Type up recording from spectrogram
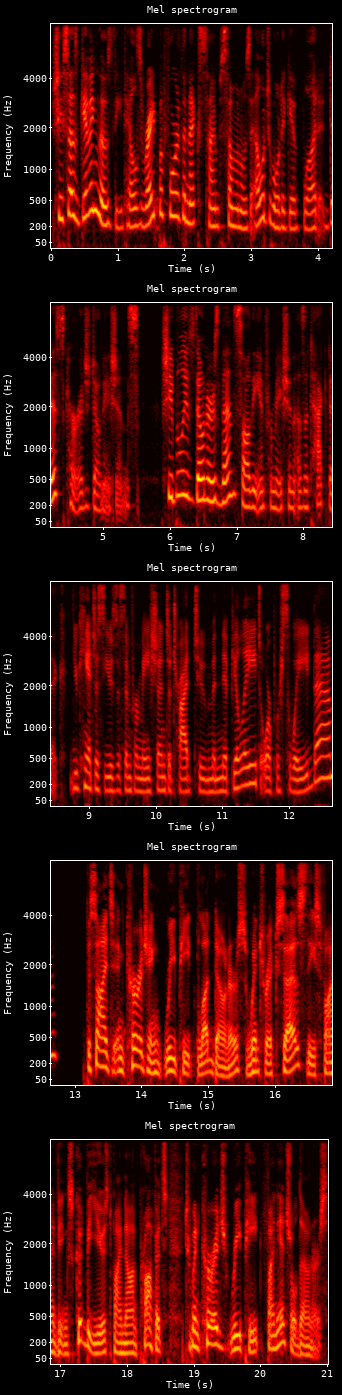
She says giving those details right before the next time someone was eligible to give blood discouraged donations. She believes donors then saw the information as a tactic. You can't just use this information to try to manipulate or persuade them. Besides encouraging repeat blood donors, Winterich says these findings could be used by nonprofits to encourage repeat financial donors.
